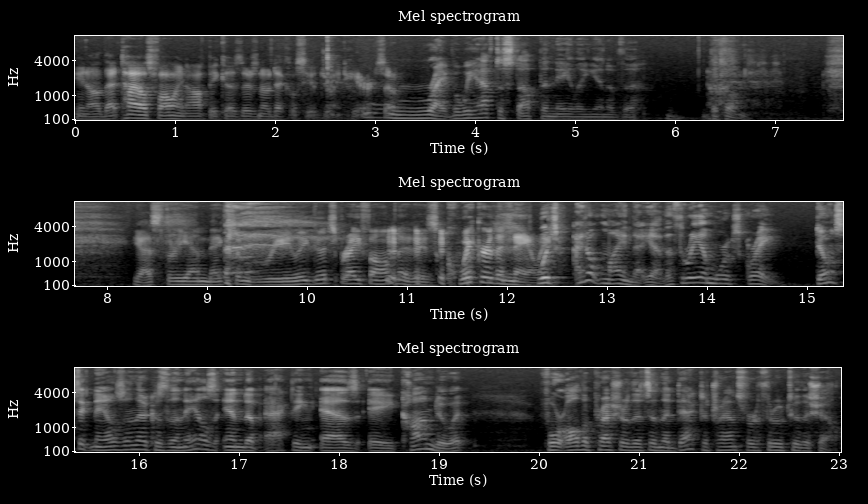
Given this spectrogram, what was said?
you know that tile's falling off because there's no Deck-O-Seal joint here. So right but we have to stop the nailing in of the the foam yes, 3M makes some really good spray foam that is quicker than nailing. which i don't mind that yeah the 3m works great don't stick nails in there because the nails end up acting as a conduit for all the pressure that's in the deck to transfer through to the shell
